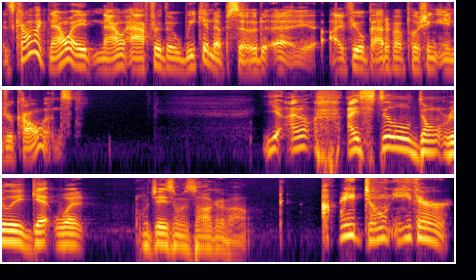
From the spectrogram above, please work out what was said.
It's kind of like now. I now after the weekend episode, uh, I feel bad about pushing Andrew Collins. yeah. I don't. I still don't really get what what Jason was talking about. I don't either.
